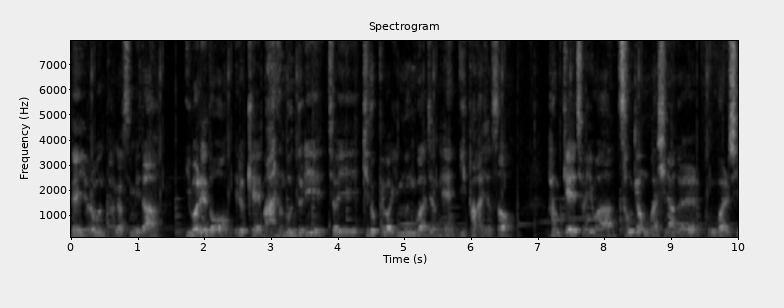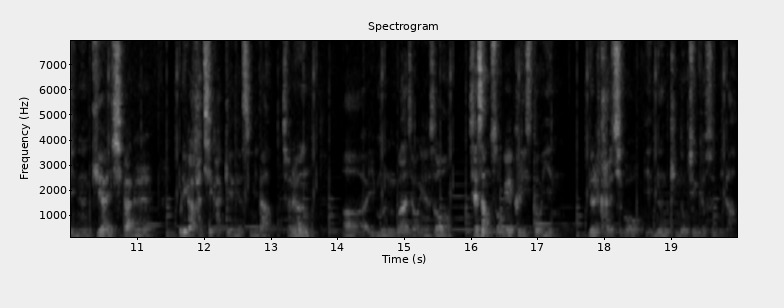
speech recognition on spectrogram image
네, 여러분 반갑습니다. 이번에도 이렇게 많은 분들이 저희 기독교학 입문과정에 입학하셔서 함께 저희와 성경과 신학을 공부할 수 있는 귀한 시간을 우리가 같이 갖게 되었습니다. 저는 어, 입문과정에서 세상 속의 그리스도인을 가르치고 있는 김동준 교수입니다.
